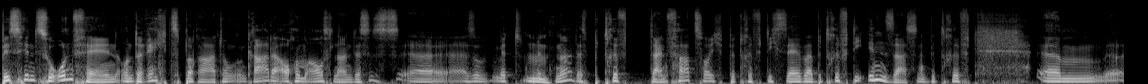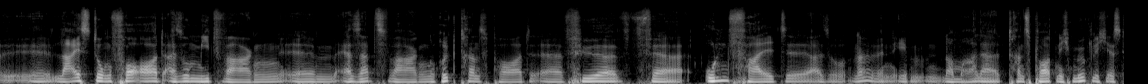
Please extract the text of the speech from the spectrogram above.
bis hin zu Unfällen und Rechtsberatung, gerade auch im Ausland. Das ist äh, also mit, mhm. mit ne, das betrifft dein Fahrzeug, betrifft dich selber, betrifft die Insassen, betrifft ähm, äh, Leistung vor Ort, also Mietwagen, ähm, Ersatzwagen, Rücktransport äh, für Verunfallte, also ne, wenn eben normaler Transport nicht möglich ist.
